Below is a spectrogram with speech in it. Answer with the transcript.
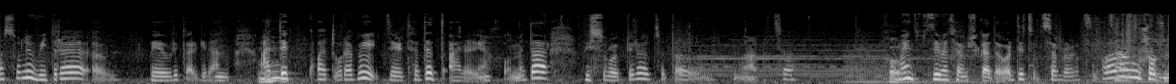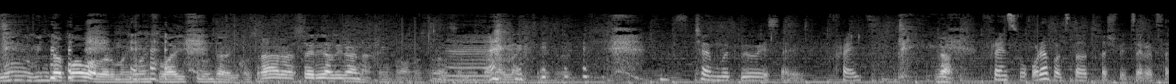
მოსული ვიდრე ბევრი კარგი ანუ ადეკვატურები ზერთადად არ არიან ხოლმე და ვისურვებდი რომ ცოტა რაღაცა ხო. მაინც ძიმე თემში გადავარდი ცოტა რაღაცა აა უშავს ნინ ვინ დაყვავალა რომ მაინც ლაიფი უნდა იყოს. რა რა სერიალი რა ნახე ბოლოს რა სერიალი ჩემოთ მე ეს არის friends. რა? Friends უყურებ 24 შვიცე როცა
